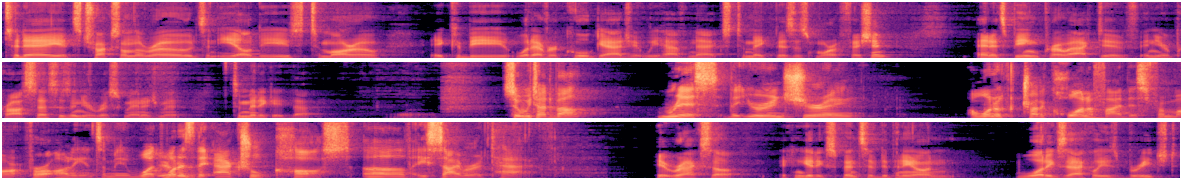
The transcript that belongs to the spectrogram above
Today it's trucks on the roads and ELDs. Tomorrow it could be whatever cool gadget we have next to make business more efficient. And it's being proactive in your processes and your risk management to mitigate that. So we talked about risks that you're insuring. I want to try to quantify this from our, for our audience. I mean, what, yeah. what is the actual cost of a cyber attack? It racks up. It can get expensive depending on what exactly is breached.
